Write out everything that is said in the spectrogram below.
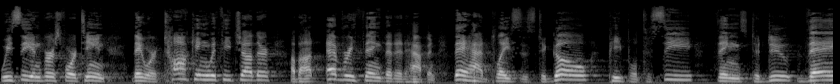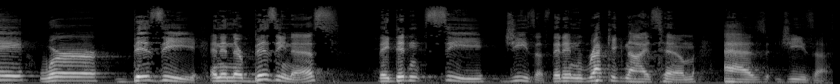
We see in verse 14, they were talking with each other about everything that had happened. They had places to go, people to see, things to do. They were busy. And in their busyness, they didn't see Jesus. They didn't recognize him as Jesus.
